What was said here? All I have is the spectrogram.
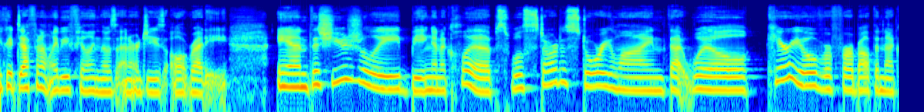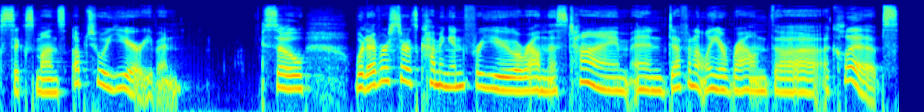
you could definitely be feeling those energies already. And this usually, being an eclipse, will start a storyline that will carry over for about the next six months, up to a year even. So, whatever starts coming in for you around this time, and definitely around the eclipse,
